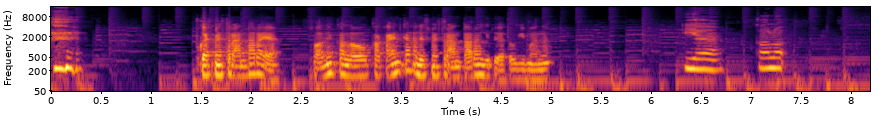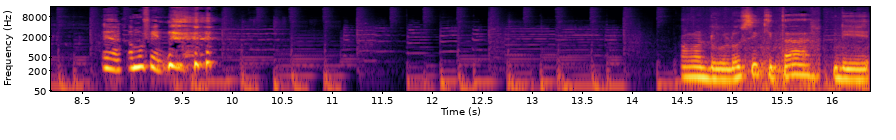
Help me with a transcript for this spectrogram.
Bukan semester antara ya? Soalnya kalau KKN kan ada semester antara gitu ya, atau gimana? Iya. Kalau ya kamu Vin Kalau dulu sih kita di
